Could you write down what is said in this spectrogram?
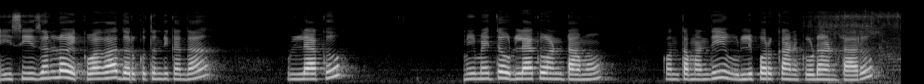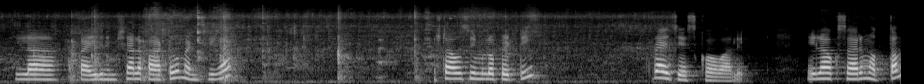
ఈ సీజన్లో ఎక్కువగా దొరుకుతుంది కదా ఉల్లాకు. మేమైతే ఉల్లాకు అంటాము. కొంతమంది ఉల్లి పొరక అని కూడా అంటారు. ఇలా ఒక ఐదు నిమిషాల పాటు మంచిగా స్టవ్ సిమ్లో పెట్టి ఫ్రై చేసుకోవాలి. ఇలా ఒకసారి మొత్తం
